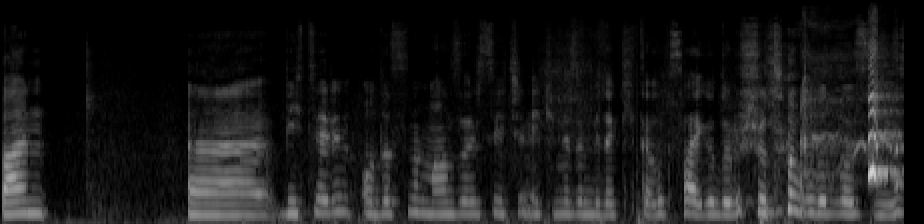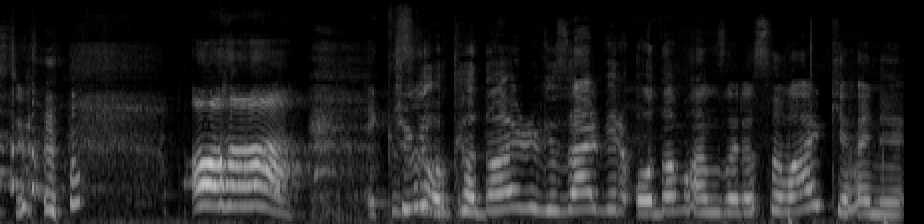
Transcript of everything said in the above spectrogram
Ben eee Bihter'in odasının manzarası için ikimizin bir dakikalık saygı duruşunda bulunmasını istiyorum. Oha! E kızım, Çünkü o kadar güzel bir oda manzarası var ki hani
